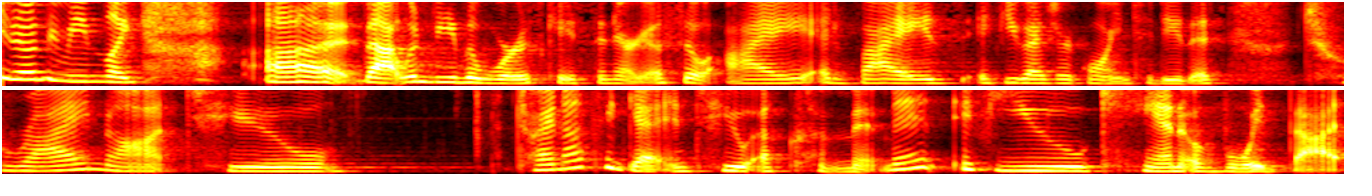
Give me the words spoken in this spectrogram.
you know what I mean? Like, uh, that would be the worst case scenario. So I advise if you guys are going to do this, try not to try not to get into a commitment if you can avoid that.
